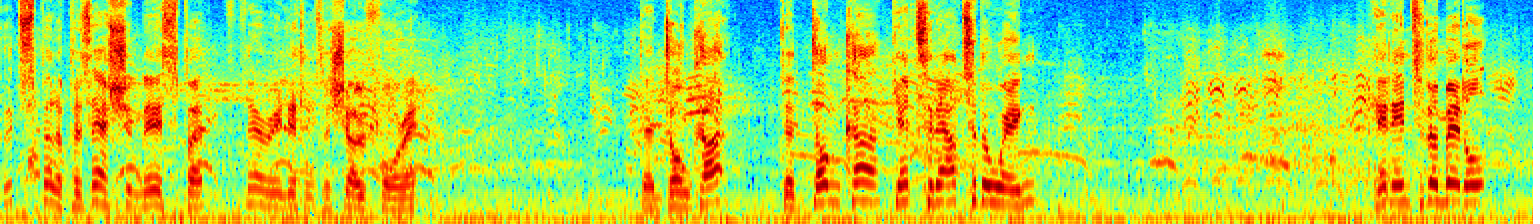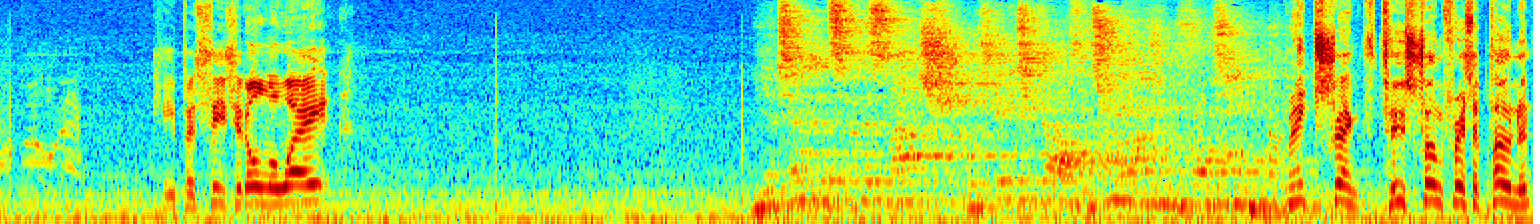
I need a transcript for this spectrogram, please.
Good spell of possession this, but very little to show for it. Dendoncker. Then Dendoncker gets it out to the wing. Hit into the middle. Keeper sees it all the way. The attendance for this match was 80,314. Great strength, too strong for his opponent.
